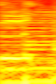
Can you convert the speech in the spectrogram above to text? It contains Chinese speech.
し。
